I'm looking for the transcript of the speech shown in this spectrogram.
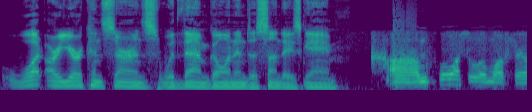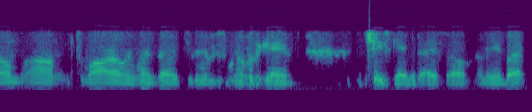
what are your concerns with them going into Sunday's game? Um, we'll watch a little more film um, tomorrow and Wednesday. Today we just went over the game, the Chiefs game today. So I mean, but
